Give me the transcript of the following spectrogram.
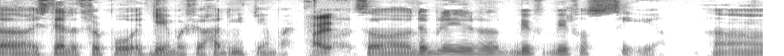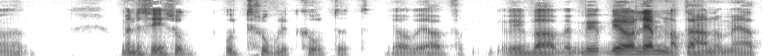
eh, istället för på ett Game Boy, för jag hade inget Game Boy. Nej. Så det blir, vi, vi får se. Eh, men det ser så otroligt coolt ut. Jag, jag, vi, bara, vi, vi har lämnat det här nu med att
